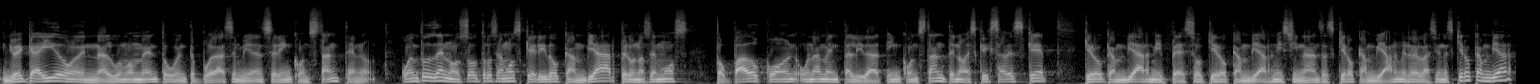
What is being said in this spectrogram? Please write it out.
Yo he caído en algún momento o en temporadas en mi en ser inconstante, ¿no? ¿Cuántos de nosotros hemos querido cambiar, pero nos hemos topado con una mentalidad inconstante, ¿no? Es que, ¿sabes qué? Quiero cambiar mi peso, quiero cambiar mis finanzas, quiero cambiar mis relaciones, quiero cambiar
